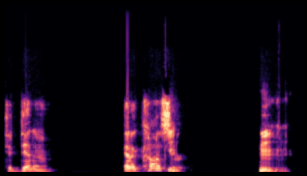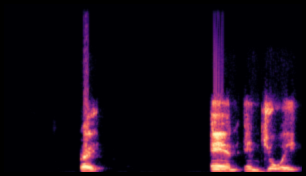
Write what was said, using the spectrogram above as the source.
to dinner and a concert. hmm. Right. And enjoyed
